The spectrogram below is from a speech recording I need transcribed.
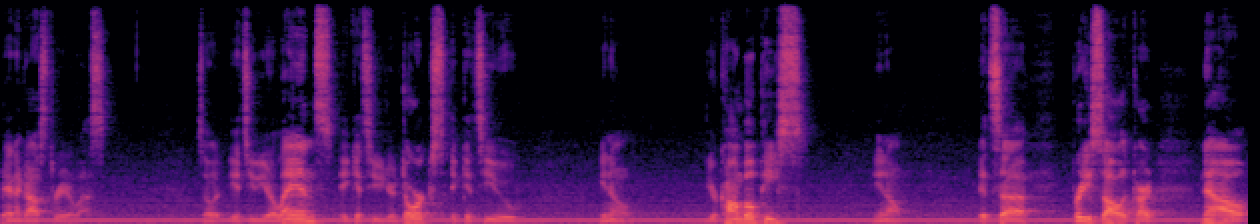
mana cost three or less. So it gets you your lands, it gets you your dorks, it gets you, you know, your combo piece. You know, it's a pretty solid card. Now,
